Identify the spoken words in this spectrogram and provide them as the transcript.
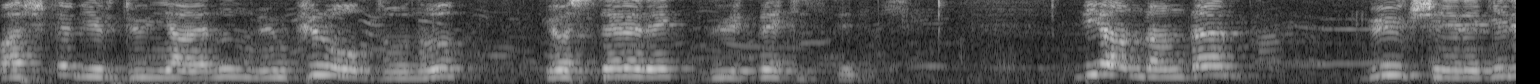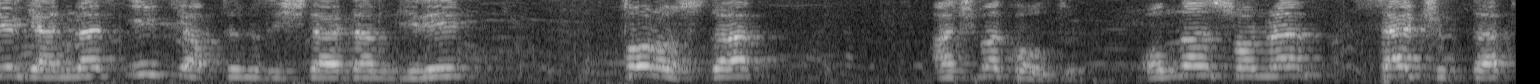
başka bir dünyanın mümkün olduğunu göstererek büyütmek istedik. Bir yandan da Büyükşehir'e gelir gelmez ilk yaptığımız işlerden biri Toros'ta açmak oldu. Ondan sonra Selçuk'ta,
